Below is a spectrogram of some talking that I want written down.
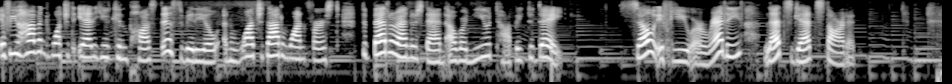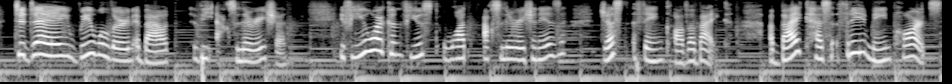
If you haven't watched it yet, you can pause this video and watch that one first to better understand our new topic today. So if you are ready, let's get started. Today, we will learn about the acceleration. If you are confused what acceleration is, just think of a bike. A bike has three main parts.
